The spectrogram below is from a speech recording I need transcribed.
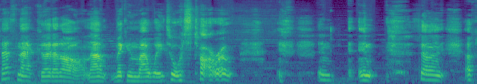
That's not good at all. Now I'm making my way towards Taro, and and telling, okay,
